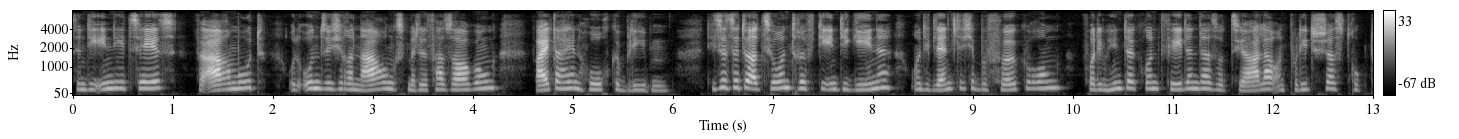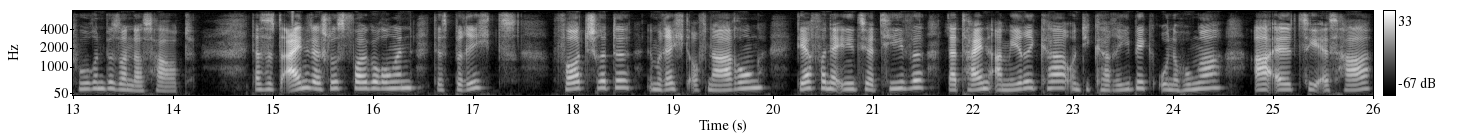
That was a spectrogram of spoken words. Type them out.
sind die Indizes für Armut und unsichere Nahrungsmittelversorgung weiterhin hoch geblieben. Diese Situation trifft die indigene und die ländliche Bevölkerung vor dem Hintergrund fehlender sozialer und politischer Strukturen besonders hart. Das ist eine der Schlussfolgerungen des Berichts Fortschritte im Recht auf Nahrung, der von der Initiative Lateinamerika und die Karibik ohne Hunger (ALCSH)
